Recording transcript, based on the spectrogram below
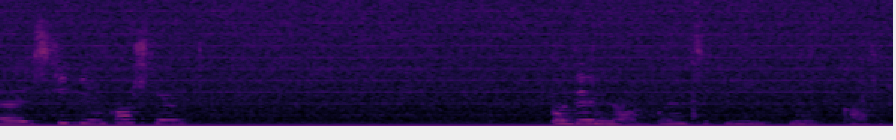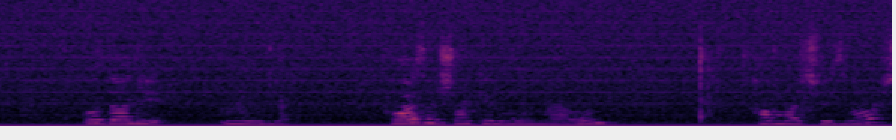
Е, скільки він коштує? Один лям, в принципі, ну, кажуть. Ну, далі Frozen Shocking Moon Melon. How much is yours?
